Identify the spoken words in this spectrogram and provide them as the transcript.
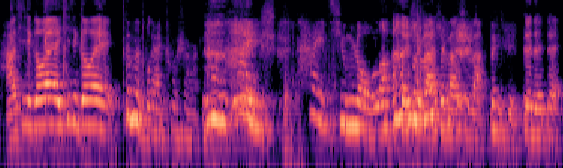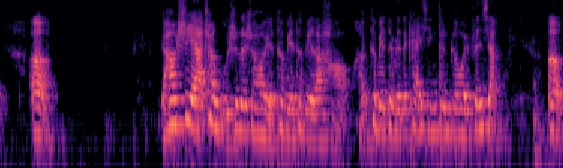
好，谢谢各位，谢谢各位，根本不敢出声儿，太是太轻柔了，是吧？是吧？是吧？对对对对对，嗯。然后是呀，唱古诗的时候也特别特别的好，很特别特别的开心，跟各位分享。嗯，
